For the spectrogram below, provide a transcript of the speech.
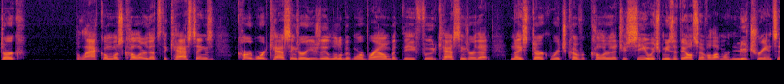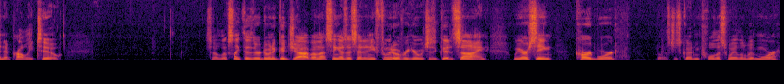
dark black almost color. That's the castings. Cardboard castings are usually a little bit more brown, but the food castings are that nice dark rich color that you see, which means that they also have a lot more nutrients in it probably too. So it looks like they're doing a good job. I'm not seeing, as I said, any food over here, which is a good sign. We are seeing cardboard. let's just go ahead and pull this way a little bit more.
